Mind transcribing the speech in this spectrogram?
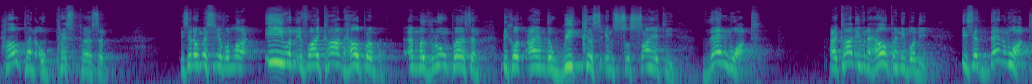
help an oppressed person. He said, Oh Messenger of Allah, even if I can't help a, a person because I am the weakest in society, then what? I can't even help anybody. He said, then what?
